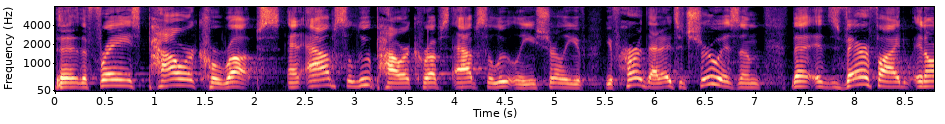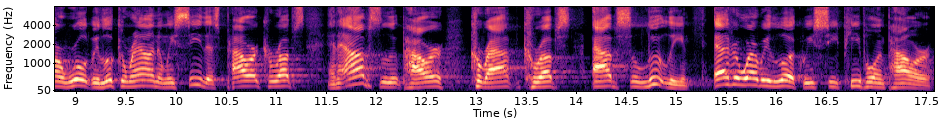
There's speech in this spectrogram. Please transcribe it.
The, the phrase power corrupts, and absolute power corrupts absolutely. Surely you've, you've heard that. It's a truism that it's verified in our world. We look around and we see this power corrupts, and absolute power corrupt, corrupts absolutely. Everywhere we look, we see people in power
